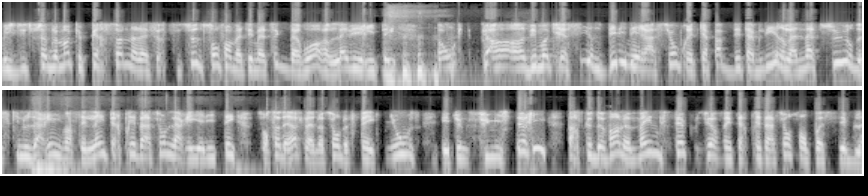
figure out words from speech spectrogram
Mais je dis tout simplement que personne n'a la certitude, sauf en mathématiques, d'avoir la vérité. Donc, en, en démocratie, il y a une délibération pour être capable d'établir la nature de ce qui nous arrive. C'est l'interprétation de la réalité. C'est pour ça d'ailleurs que la notion de fake news est une fumisterie, parce que devant le même fait, plusieurs interprétations sont possibles.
